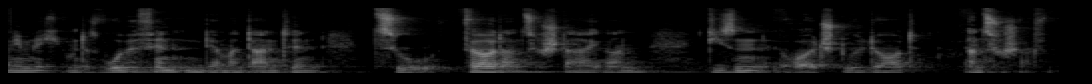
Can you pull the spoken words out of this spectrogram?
nämlich um das Wohlbefinden der Mandantin zu fördern, zu steigern, diesen Rollstuhl dort anzuschaffen.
